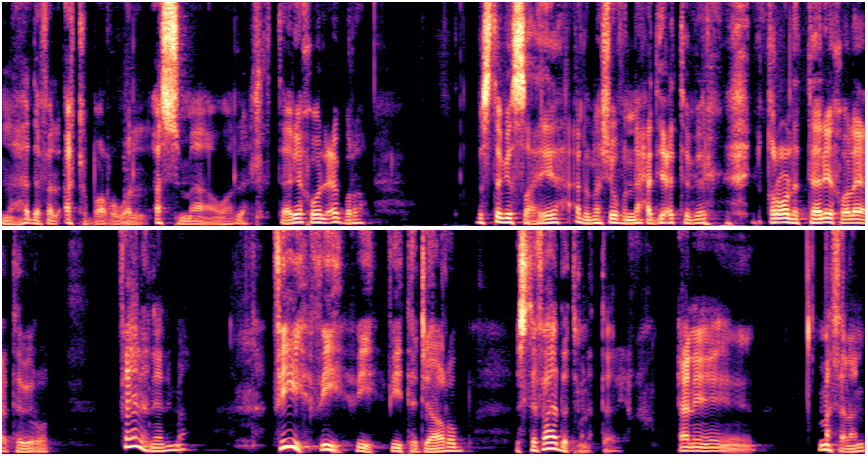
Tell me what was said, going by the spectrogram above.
أن الهدف الأكبر والأسمى والتاريخ هو العبرة. بس تبي الصحيح؟ أنا ما أشوف أن أحد يعتبر يقرؤون التاريخ ولا يعتبرون. فعلا يعني ما فيه فيه فيه فيه تجارب استفادت من التاريخ. يعني مثلا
